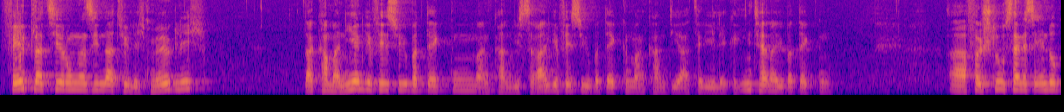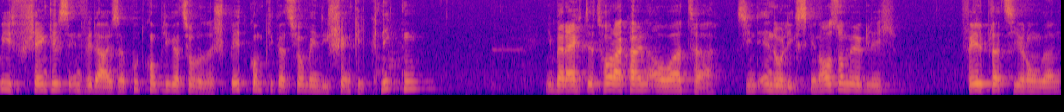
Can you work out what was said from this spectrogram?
Fehlplatzierungen sind natürlich möglich. Da kann man Nierengefäße überdecken, man kann Viszeralgefäße überdecken, man kann die Arterielle interna überdecken. Äh, Verschluss eines Endobeef-Schenkels entweder als Akutkomplikation oder Spätkomplikation, wenn die Schenkel knicken. Im Bereich der thorakalen Aorta sind Endoleaks genauso möglich. Fehlplatzierungen,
